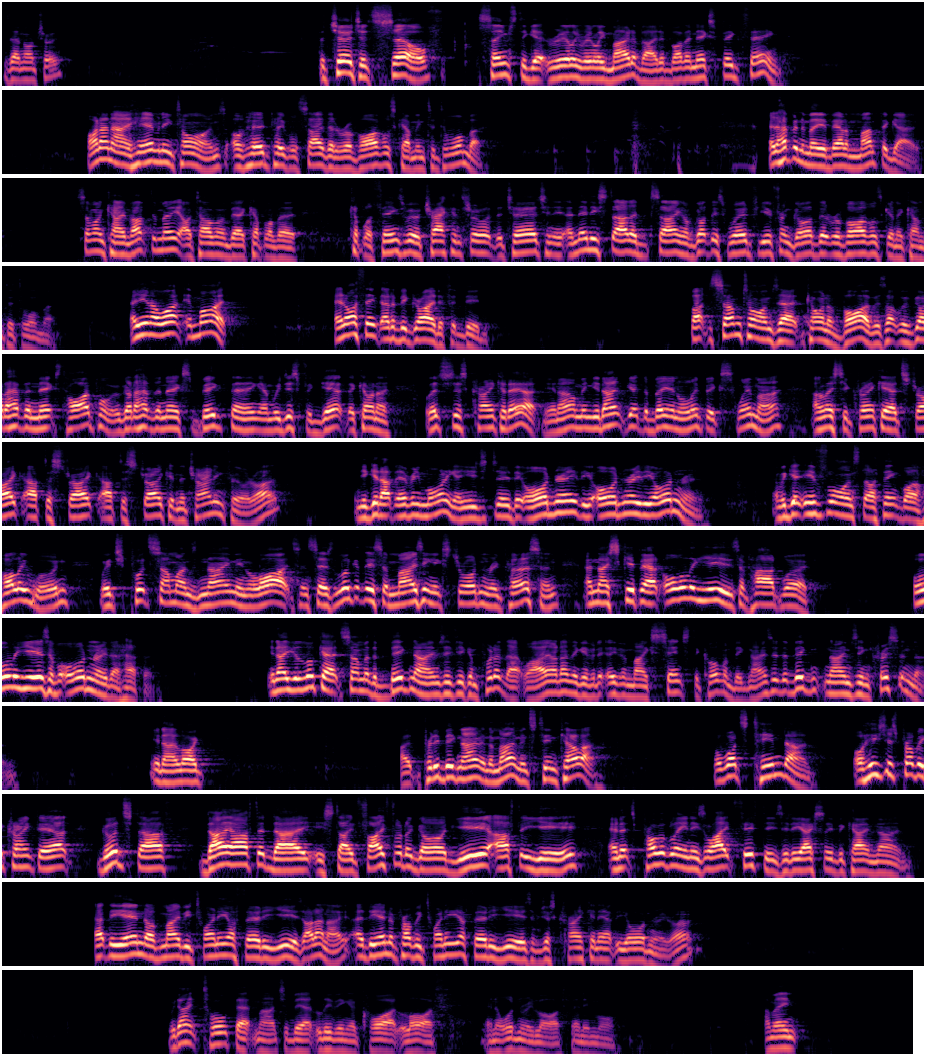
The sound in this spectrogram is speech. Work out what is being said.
Is that not true? The church itself seems to get really, really motivated by the next big thing. I don't know how many times I've heard people say that a revival's coming to Toowoomba. It happened to me about a month ago. Someone came up to me, I told them about a couple of the couple of things we were tracking through at the church, and, he, and then he started saying, I've got this word for you from God that revival's going to come to Toowoomba. And you know what? It might. And I think that'd be great if it did. But sometimes that kind of vibe is like we've got to have the next high point, we've got to have the next big thing, and we just forget the kind of let's just crank it out. You know, I mean, you don't get to be an Olympic swimmer unless you crank out stroke after stroke after stroke in the training field, right? And you get up every morning and you just do the ordinary, the ordinary, the ordinary. And we get influenced, I think, by Hollywood, which puts someone's name in lights and says, look at this amazing, extraordinary person, and they skip out all the years of hard work. All the years of ordinary that happen. You know, you look at some of the big names, if you can put it that way. I don't think it even makes sense to call them big names. They're the big names in Christendom. You know, like a pretty big name in the moment is Tim Keller. Well, what's Tim done? Well, he's just probably cranked out good stuff day after day. He stayed faithful to God year after year, and it's probably in his late 50s that he actually became known at the end of maybe 20 or 30 years, I don't know, at the end of probably 20 or 30 years of just cranking out the ordinary, right? We don't talk that much about living a quiet life, an ordinary life anymore. I mean,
